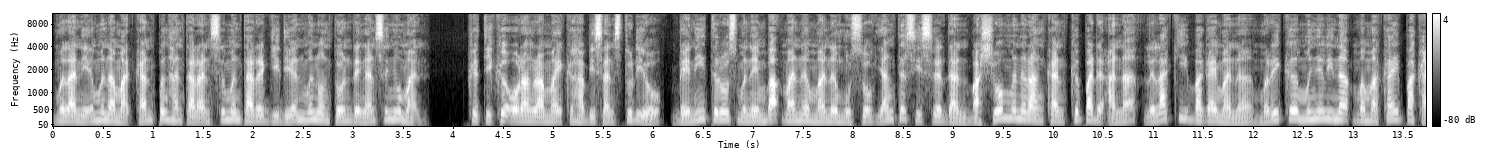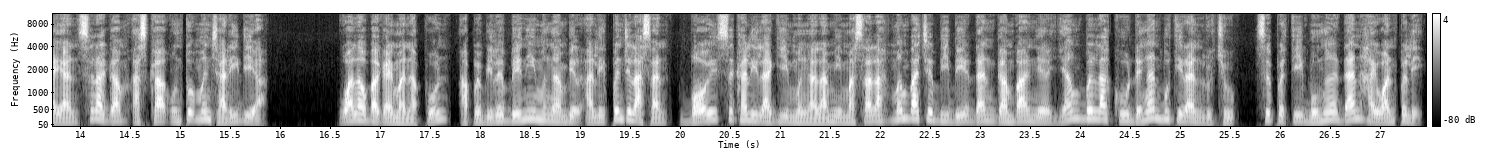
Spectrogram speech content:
Melania menamatkan penghantaran sementara Gideon menonton dengan senyuman. Ketika orang ramai kehabisan studio, Benny terus menembak mana-mana musuh yang tersisa dan Basho menerangkan kepada anak lelaki bagaimana mereka menyelinap memakai pakaian seragam askar untuk mencari dia. Walau bagaimanapun, apabila Benny mengambil alih penjelasan, Boy sekali lagi mengalami masalah membaca bibir dan gambarnya yang berlaku dengan butiran lucu, seperti bunga dan haiwan pelik.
